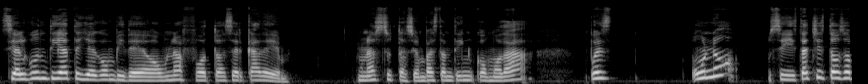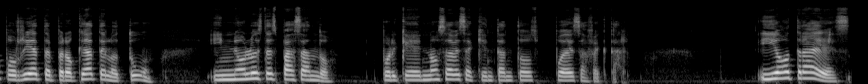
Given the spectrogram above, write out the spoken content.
si algún día te llega un video o una foto acerca de una situación bastante incómoda, pues uno, si está chistoso, pues ríete, pero quédatelo tú y no lo estés pasando, porque no sabes a quién tantos puedes afectar. Y otra es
